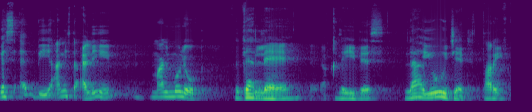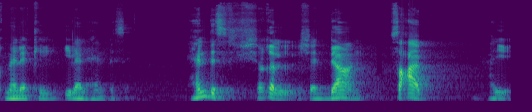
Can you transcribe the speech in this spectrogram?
بس أبي يعني تعليم مال الملوك فقال له أقليدس لا يوجد طريق ملكي إلى الهندسة. هندس شغل شدان صعب. هي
